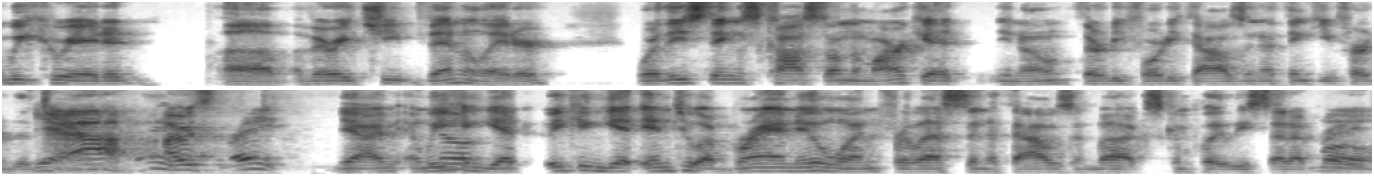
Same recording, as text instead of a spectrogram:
we created uh, a very cheap ventilator where these things cost on the market you know 30 40,000 i think you've heard the term. Yeah. I was right. Yeah, and we So- can get we can get into a brand new one for less than a thousand bucks, completely set up. Ready.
